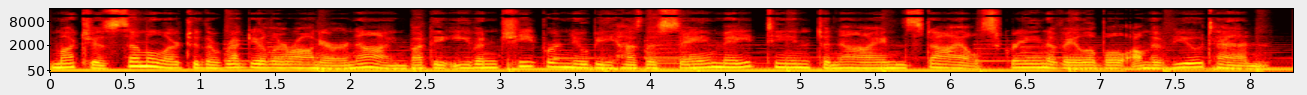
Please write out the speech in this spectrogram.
Much is similar to the regular Honor 9 but the even cheaper newbie has the same 18 to 9 style screen available on the View 10.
